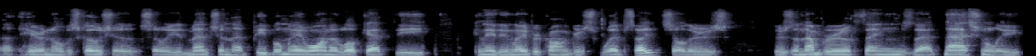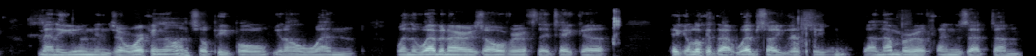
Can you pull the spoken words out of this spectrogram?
uh, here in Nova Scotia. So he had mentioned that people may want to look at the Canadian Labor Congress website. So there's there's a number of things that nationally many unions are working on. So people, you know, when when the webinar is over, if they take a take a look at that website, you'll see a number of things that um,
